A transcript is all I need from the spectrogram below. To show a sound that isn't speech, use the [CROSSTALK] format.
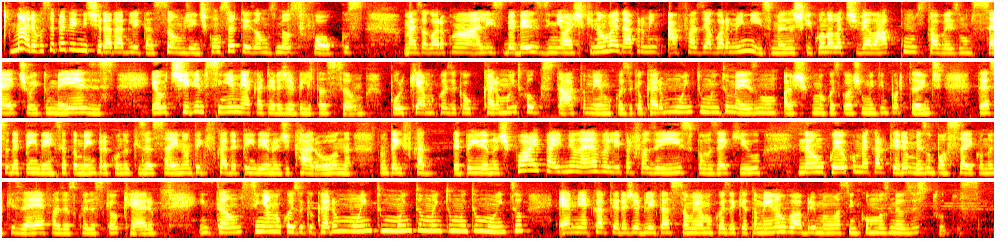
Mária, você pretende tirar a habilitação? Gente, com certeza é um dos meus focos, mas agora com a Alice bebezinha, eu acho que não vai dar pra mim a fazer agora no início, mas acho que quando ela estiver lá com talvez uns 7, 8 meses, eu tire sim a minha carteira de habilitação, porque é uma coisa que eu quero muito conquistar também, é uma coisa que eu quero muito, muito mesmo, acho que é uma coisa que eu acho muito importante, ter essa dependência também pra quando eu quiser sair, não ter que ficar dependendo de carona, não ter que ficar dependendo, tipo, ai pai, me leva ali pra fazer isso, pra fazer aquilo, não, eu com a minha carteira eu mesmo posso sair quando eu quiser, quiser, fazer as coisas que eu quero. Então, sim, é uma coisa que eu quero muito, muito, muito, muito, muito. É a minha carteira de habilitação e é uma coisa que eu também não vou abrir mão, assim como os meus estudos.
